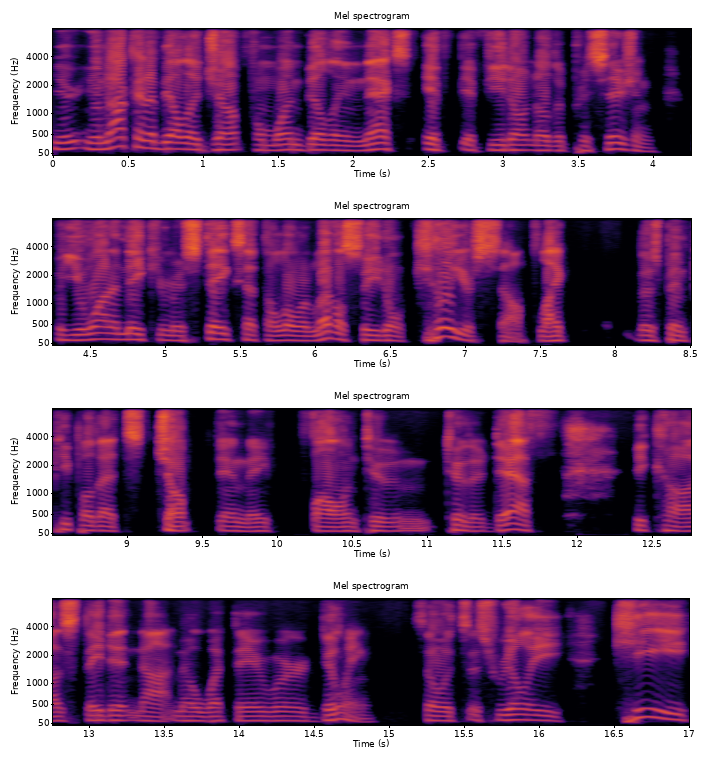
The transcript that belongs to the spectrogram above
you're, you're not going to be able to jump from one building to the next if, if you don't know the precision but you want to make your mistakes at the lower level so you don't kill yourself. Like there's been people that's jumped and they've fallen to to their death because they did not know what they were doing. So it's it's really key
